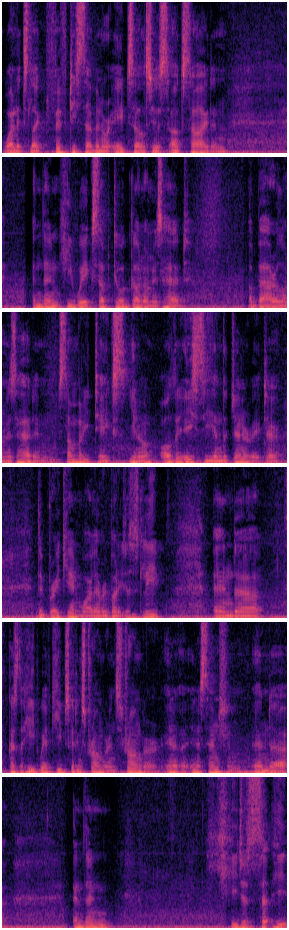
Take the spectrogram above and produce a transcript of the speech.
while it's like 57 or 8 celsius outside and and then he wakes up to a gun on his head a barrel on his head and somebody takes you know all the ac and the generator. They break in while everybody's asleep and because the heat wave keeps getting stronger and stronger in, in ascension. And uh, and then he just he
